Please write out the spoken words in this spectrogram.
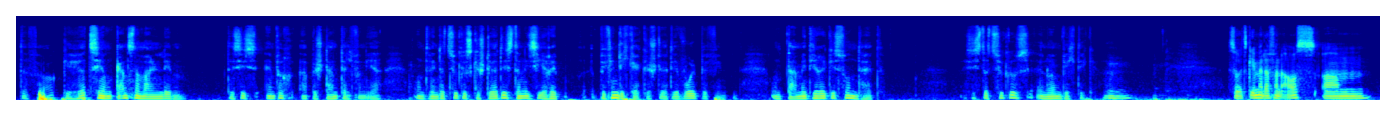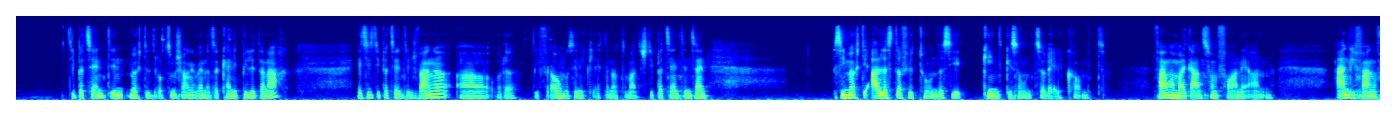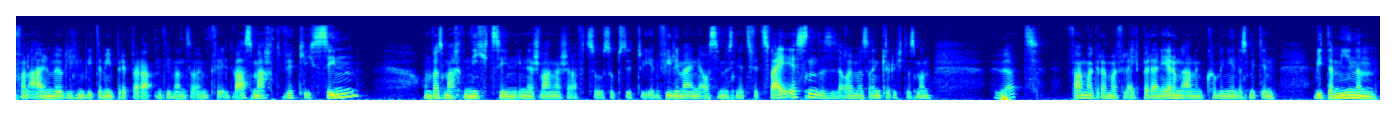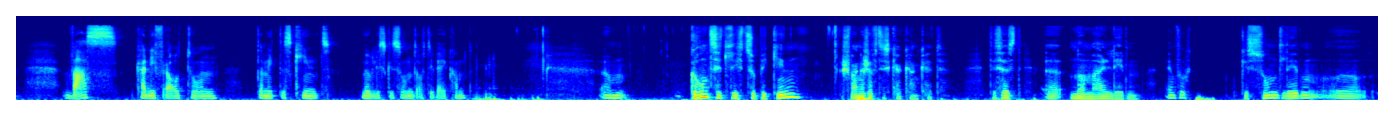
der Frau gehört zu ihrem ganz normalen Leben. Das ist einfach ein Bestandteil von ihr. Und wenn der Zyklus gestört ist, dann ist ihre Befindlichkeit gestört, ihr Wohlbefinden und damit ihre Gesundheit. Es ist der Zyklus enorm wichtig. Mhm. So, jetzt gehen wir davon aus, ähm, die Patientin möchte trotzdem schwanger werden, also keine Pille danach. Jetzt ist die Patientin schwanger äh, oder die Frau muss ja nicht gleich dann automatisch die Patientin sein sie möchte alles dafür tun, dass ihr Kind gesund zur Welt kommt. Fangen wir mal ganz von vorne an. Angefangen von allen möglichen Vitaminpräparaten, die man so empfiehlt. Was macht wirklich Sinn und was macht nicht Sinn in der Schwangerschaft zu substituieren? Viele meinen auch, sie müssen jetzt für zwei essen. Das ist auch immer so ein Gerücht, das man hört. Fangen wir gerade mal vielleicht bei der Ernährung an und kombinieren das mit den Vitaminen. Was kann die Frau tun, damit das Kind möglichst gesund auf die Welt kommt? Ähm, grundsätzlich zu Beginn, Schwangerschaft ist keine Krankheit. Das heißt, äh, normal leben. Einfach gesund leben. Äh,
